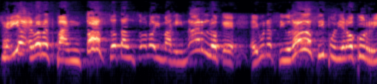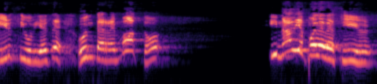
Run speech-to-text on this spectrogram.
Sería, hermano, espantoso tan solo imaginar lo que en una ciudad así pudiera ocurrir si hubiese un terremoto. Y nadie puede decir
